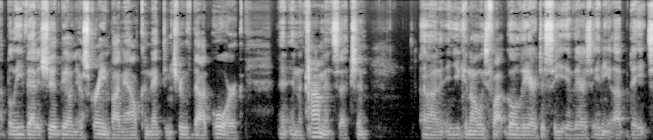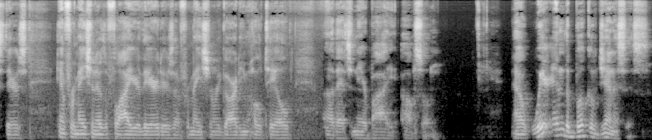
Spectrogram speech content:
I believe that it should be on your screen by now, connectingtruth.org in, in the comment section. Uh, and you can always fo- go there to see if there's any updates. There's information, there's a flyer there, there's information regarding hotel uh, that's nearby also. Now, we're in the book of Genesis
